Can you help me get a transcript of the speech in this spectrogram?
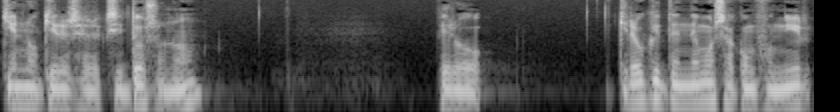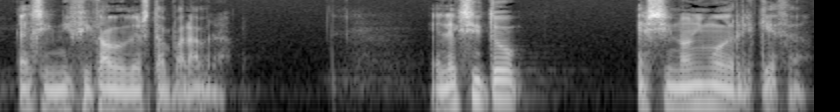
¿quién no quiere ser exitoso, no? Pero creo que tendemos a confundir el significado de esta palabra. El éxito es sinónimo de riqueza,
